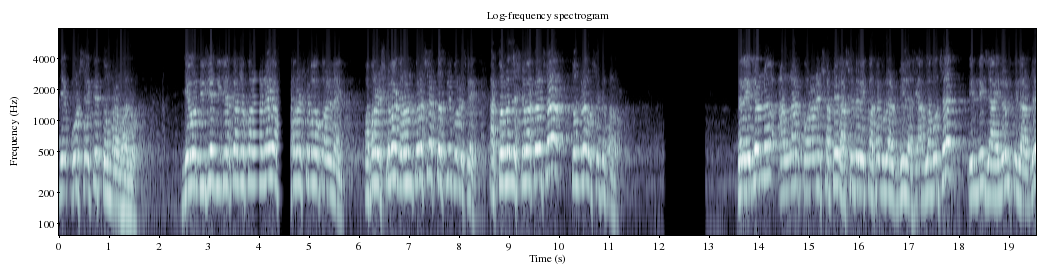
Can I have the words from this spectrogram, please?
যে, ওর সাইতে তোমরা ভালো। যে, ও নিজে নিজের কাজও করে নাই, অপরের সেবাও করে নাই। অপরের সেবা গ্রহণ করেছে আর তসবি করেছে আর তোমরা যে সেবা করেছ, তোমরা ওর সাথে ভালো তাহলে এই জন্য আল্লাহর কোরআনের সাথে রাসুলের এই কথাগুলোর মিল আছে। আল্লাহ বলছেন, ইন্নি জাইলুল ফিলার্দে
